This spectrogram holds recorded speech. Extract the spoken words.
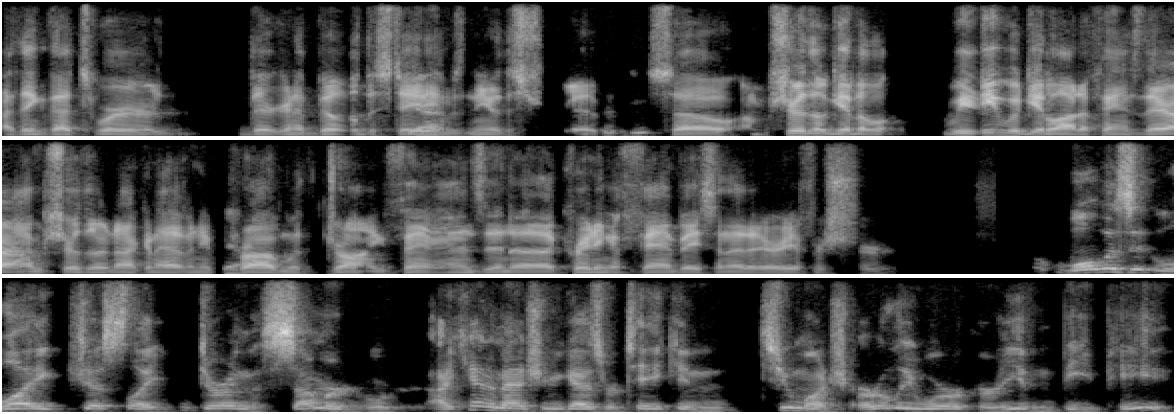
I think that's where they're going to build the stadiums yeah. near the strip. Mm-hmm. So I'm sure they'll get a we would get a lot of fans there. I'm sure they're not going to have any yeah. problem with drawing fans and uh, creating a fan base in that area for sure. What was it like just like during the summer? I can't imagine you guys were taking too much early work or even BP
